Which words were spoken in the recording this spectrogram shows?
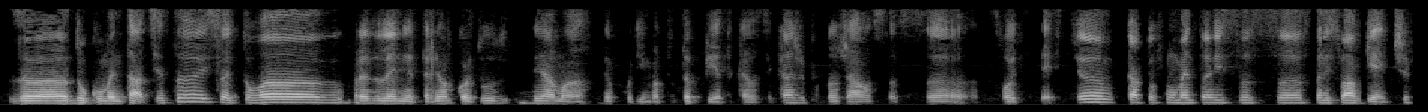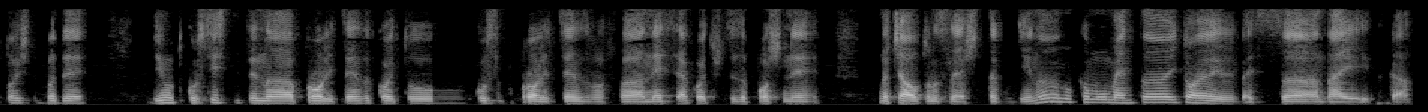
за документацията и след това определеният треньор, който няма необходимата пие, така да се каже, продължава с а, своите действия, както в момента и с а, Станислав Генчев. Той ще бъде един от курсистите на пролиценза, който курса по пролиценз в НСА, който ще започне началото на следващата година, но към момента и той е без най, така,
